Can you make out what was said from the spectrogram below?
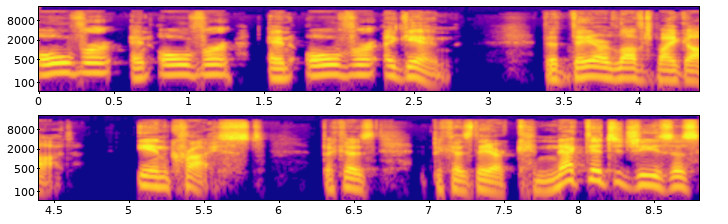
over and over and over again that they are loved by God in Christ because because they are connected to Jesus,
